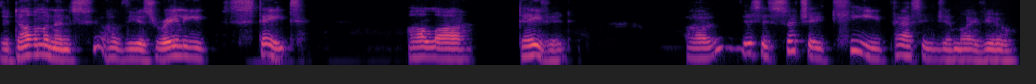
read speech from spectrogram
The dominance of the Israeli state, Allah David. Uh, this is such a key passage in my view.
